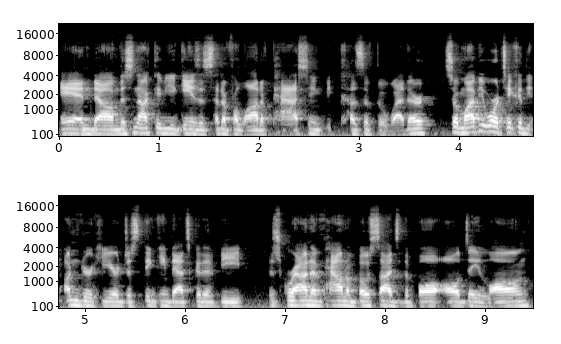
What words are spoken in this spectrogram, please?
And um, this is not going to be a game that's set up for a lot of passing because of the weather. So it might be worth taking the under here, just thinking that's going to be just ground and pound on both sides of the ball all day long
